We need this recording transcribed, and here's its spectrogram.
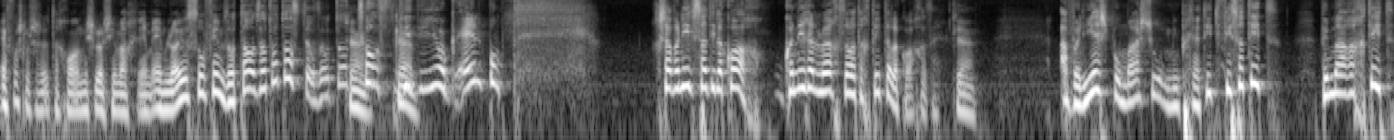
איפה שלושת האחרון, משלושים האחרים? הם לא היו שרופים, זה אותו, זה אותו טוסטר, זה אותו כן, טוסט כן. בדיוק, אין פה... עכשיו, אני הפסדתי לקוח, הוא כנראה לא יחזור לתחתית הלקוח הזה. כן. אבל יש פה משהו מבחינתי תפיסתית ומערכתית.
